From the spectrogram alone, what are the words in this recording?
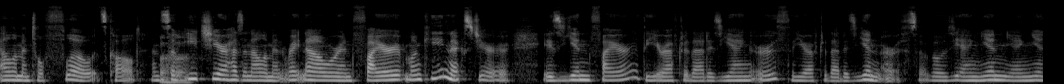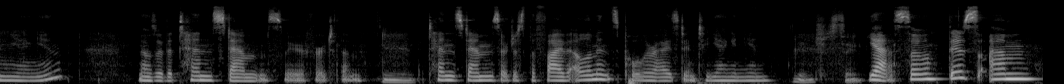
elemental flow it's called. And so Uh-huh. each year has an element. Right now we're in fire monkey. Next year is yin fire. The year after that is yang earth. The year after that is yin earth. So it goes yang yin yang yin yang yin. Those are the 10 stems. We refer to them. The 10 stems are just the five elements polarized into yang and yin. Interesting. yeah, so there's um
